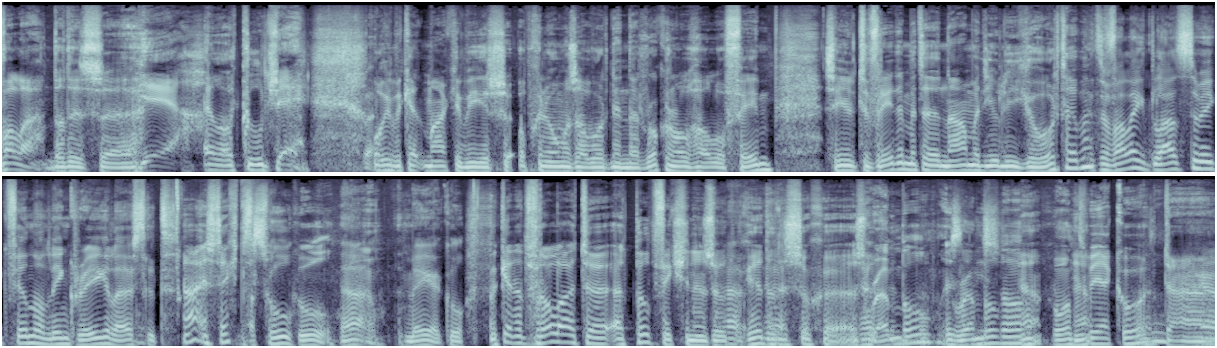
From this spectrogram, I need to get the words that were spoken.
Voilà, dat is eh Yeah. LL Cool J. Mocht je bekendmaken wie er opgenomen zal worden in de Rock'n'Roll Hall of Fame. Zijn jullie tevreden met de namen die jullie gehoord hebben? Toevallig de laatste week veel naar Link Ray geluisterd. Ah, is het echt? Dat is cool. cool. Ja, mega cool. We kennen het vooral uit, eh, uit Pulp Fiction en zo, toch? hè? Dat ja. is toch... eh, zo- Rumble, is dat niet zo? Gewoon twee akkoorden? Da,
